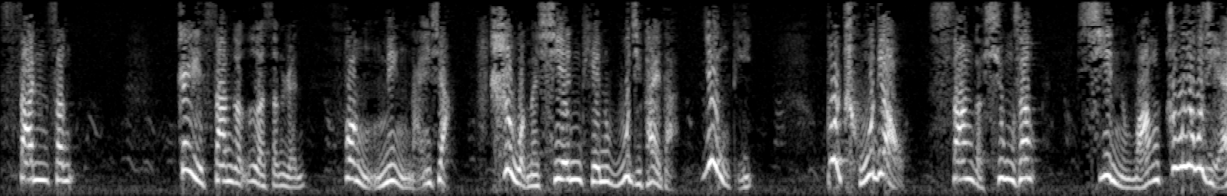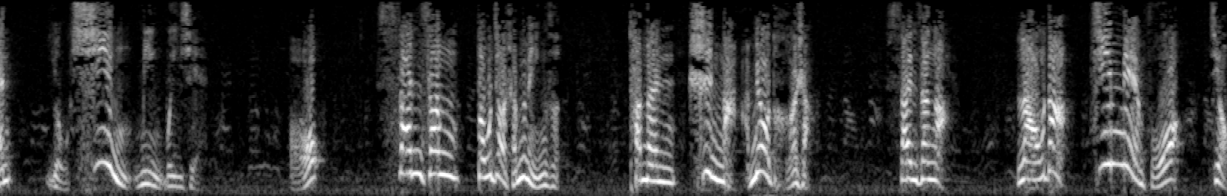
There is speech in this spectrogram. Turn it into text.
三僧，这三个恶僧人奉命南下，是我们先天无极派的硬敌，不除掉三个凶僧，信王朱由检有性命危险。哦，三僧都叫什么名字？他们是哪庙的和尚？三僧啊，老大金面佛。叫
